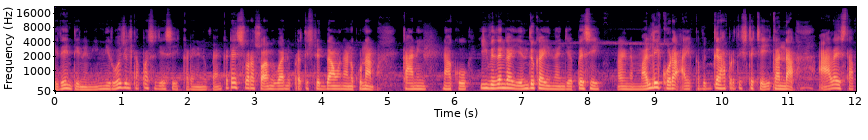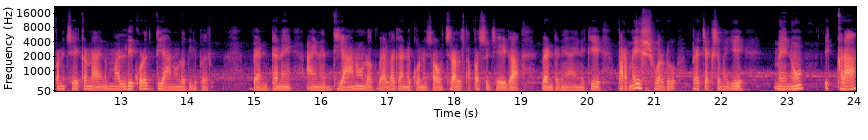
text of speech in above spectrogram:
ఇదేంటి? నేను ఇన్ని రోజులు తపస్సు చేసి ఇక్కడ నేను వెంకటేశ్వర స్వామి వారిని ప్రతిష్ఠిద్దామని అనుకున్నాను. కానీ నాకు ఈ విధంగా ఎందుకు అయిందని చెప్పేసి ఆయన మళ్ళీ కూడా ఆ యొక్క విగ్రహ ప్రతిష్ఠ చేయకుండా ఆలయ స్థాపన చేయకుండా ఆయన మళ్ళీ కూడా ధ్యానంలోకి వెళ్ళిపోయారు. వెంటనే ఆయన ధ్యానంలోకి వెళ్ళగానే కొన్ని సంవత్సరాలు తపస్సు చేయగా వెంటనే ఆయనకి పరమేశ్వరుడు ప్రత్యక్షమయ్యి నేను ఇక్కడ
